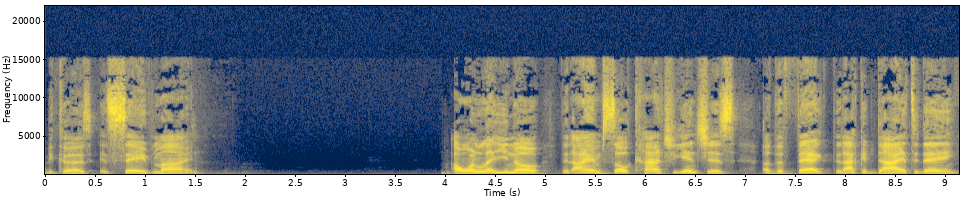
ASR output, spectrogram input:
because it saved mine. I want to let you know that I am so conscientious of the fact that I could die today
